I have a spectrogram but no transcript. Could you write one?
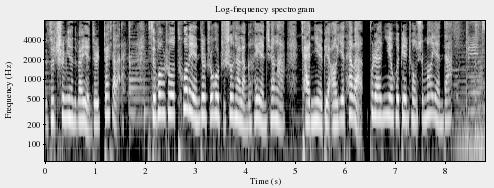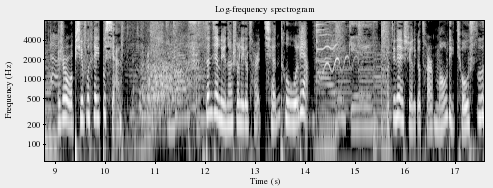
每次吃面得把眼镜摘下来。随风说脱了眼镜之后只剩下两个黑眼圈啦，猜你也别熬夜太晚，不然你也会变成熊猫眼的。没事，我皮肤黑不显。”三剑侣呢说了一个词儿“前途无量”，我今天也学了一个词儿“毛里求斯”，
